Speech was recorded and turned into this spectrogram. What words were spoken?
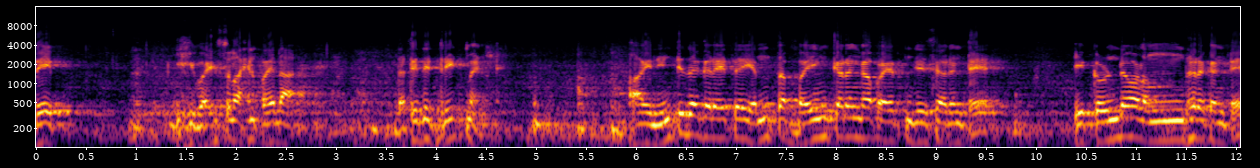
రేప్. ఈ వయసులో ఆయన పైన దట్ ఈస్ ది ట్రీట్మెంట్. ఆయన ఇంటి దగ్గర అయితే ఎంత భయంకరంగా ప్రయత్నం చేశారంటే ఇక్కడుండే వాళ్ళందరికంటే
